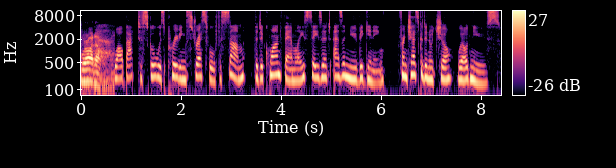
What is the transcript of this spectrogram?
right up. While back to school was proving stressful for some, the Dequan family sees it as a new beginning. Francesca Denuccio, World News.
